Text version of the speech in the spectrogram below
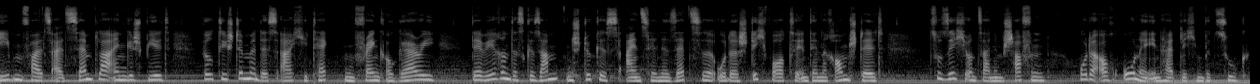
Ebenfalls als Sampler eingespielt wird die Stimme des Architekten Frank O'Gary, der während des gesamten Stückes einzelne Sätze oder Stichworte in den Raum stellt, zu sich und seinem Schaffen oder auch ohne inhaltlichen Bezug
